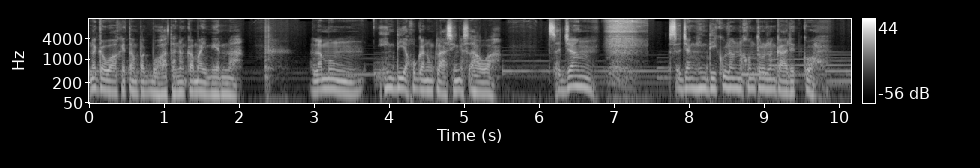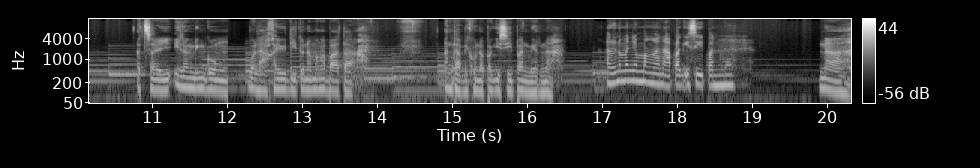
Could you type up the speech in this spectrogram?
nagawa kitang pagbuhatan ng kamay, Mirna. Alam mong hindi ako ganong klaseng asawa. Sadyang, sadyang hindi ko lang nakontrol ang galit ko. At sa ilang linggong wala kayo dito ng mga bata, ang dami ko napag-isipan, Mirna. Ano naman yung mga napag-isipan mo? Na,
